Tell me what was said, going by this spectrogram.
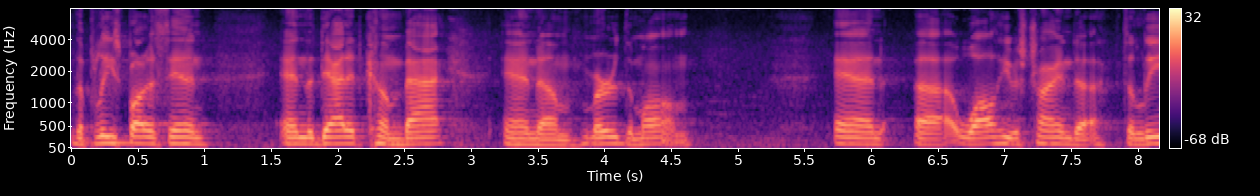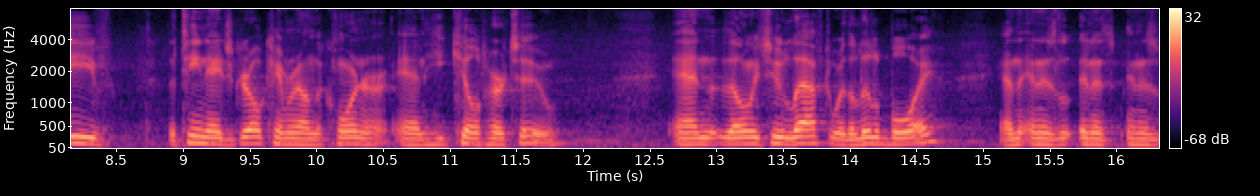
the police brought us in, and the dad had come back and um, murdered the mom. And uh, while he was trying to, to leave, the teenage girl came around the corner and he killed her too. And the only two left were the little boy and, and his, and his, and his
